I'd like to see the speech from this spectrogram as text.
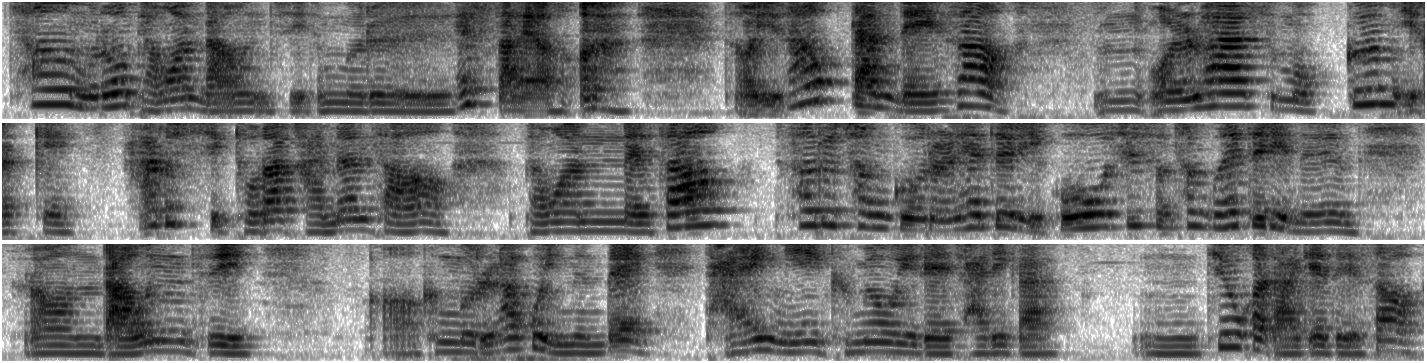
처음으로 병원 라운지 근무를 했어요. 저희 사업단 내에서 음, 월화수목금 이렇게 하루씩 돌아가면서 병원에서 서류 청구를 해드리고 실손 청구해드리는 그런 라운지 어, 근무를 하고 있는데 다행히 금요일에 자리가 음, 티오가 나게 돼서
